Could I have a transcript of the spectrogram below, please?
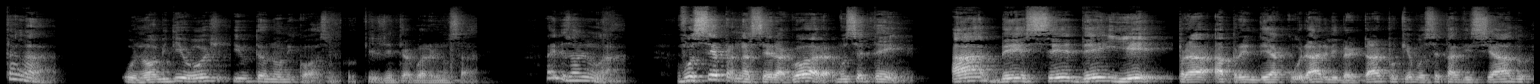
está lá o nome de hoje e o teu nome cósmico, que a gente agora não sabe. Aí eles olham lá. Você, para nascer agora, você tem A, B, C, D e E para aprender a curar e libertar, porque você está viciado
